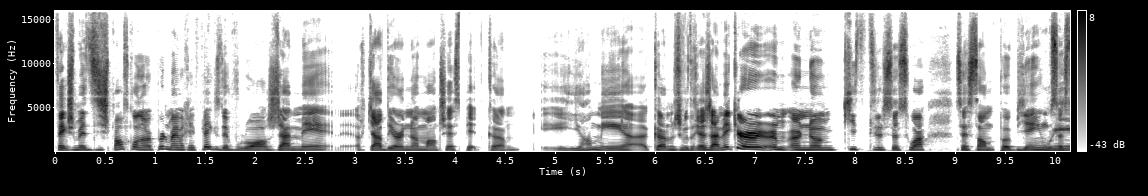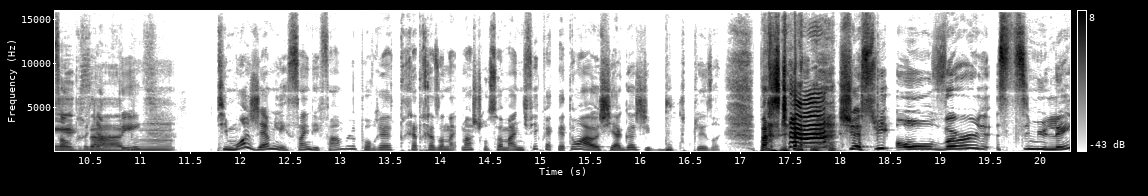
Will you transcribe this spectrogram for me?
Fait que je me dis, je pense qu'on a un peu le même réflexe de vouloir jamais regarder un homme en chest puis être comme. Yeah, mais comme je voudrais jamais qu'un un, un homme qui qu'il se soit se sente pas bien ou se sente exact. regardé. Mm. Puis moi, j'aime les seins des femmes, là, pour vrai, très, très honnêtement, je trouve ça magnifique. Fait que, mettons, à Oshiaga, j'ai beaucoup de plaisir. Parce que je suis over-stimulée.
